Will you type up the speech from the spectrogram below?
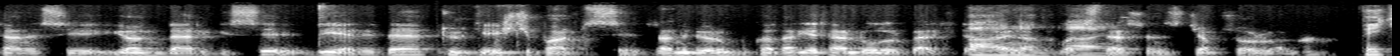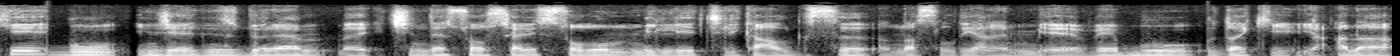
tanesi Yön Dergisi, diğeri de Türkiye İşçi Partisi. Zannediyorum bu kadar yeterli olur. Belki de aynen, aynen. isterseniz cevap sorularına. Peki bu incelediğiniz dönem e, içinde sosyalist solun milliyetçilik algısı nasıldı yani e, ve buradaki ana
